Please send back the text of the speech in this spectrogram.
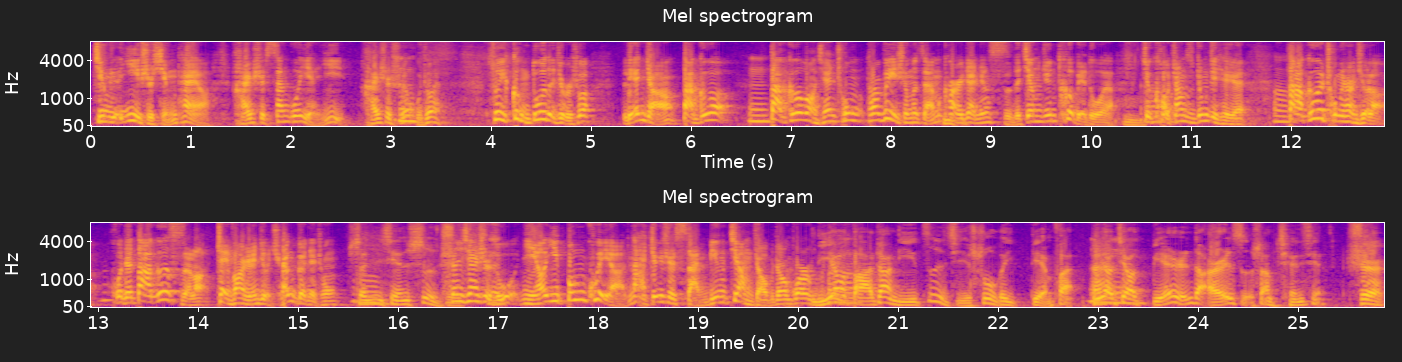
精意识形态啊，还是《三国演义》，还是《水浒传》。所以更多的就是说，连长大哥，大哥往前冲。他说：“为什么咱们抗日战争死的将军特别多呀？就靠张自忠这些人，大哥冲上去了，或者大哥死了，这帮人就全跟着冲，身先士卒，身先士卒。你要一崩溃啊，那真是散兵将找不着官。你要打仗，你自己树个典范，不要叫别人的儿子上前线。是，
